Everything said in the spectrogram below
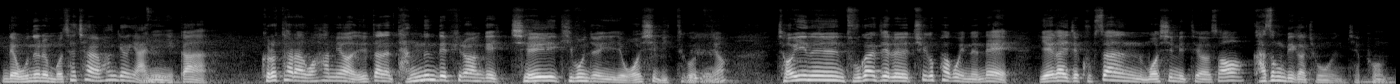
근데 오늘은 뭐 세차할 환경이 아니니까, 그렇다라고 하면 일단은 닦는데 필요한 게 제일 기본적인 이제 워시 미트거든요. 저희는 두 가지를 취급하고 있는데, 얘가 이제 국산 워시 미트여서 가성비가 좋은 제품.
